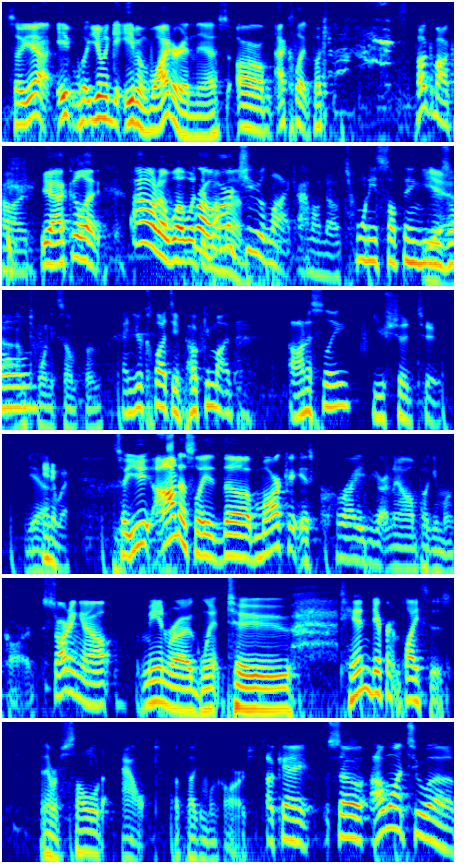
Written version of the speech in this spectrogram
So yeah, it, well, you want to get even whiter in this? Um, I collect Pokemon cards. Pokemon cards. yeah, I collect. I don't know what. went Bro, through my aren't mind. you like, I don't know, 20 something years yeah, old? I'm twenty something. and you're collecting Pokemon. Honestly, you should too. Yeah. Anyway, So you honestly, the market is crazy right now on Pokemon cards. Starting out, me and Rogue went to ten different places, and they were sold out of Pokemon cards. okay, so I want to, uh,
